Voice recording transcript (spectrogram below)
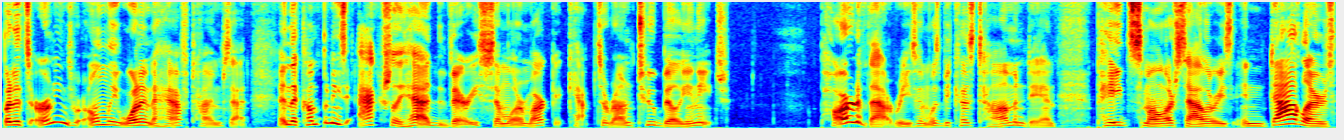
but its earnings were only one and a half times that, and the companies actually had very similar market caps, around two billion each. Part of that reason was because Tom and Dan paid smaller salaries in dollars,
